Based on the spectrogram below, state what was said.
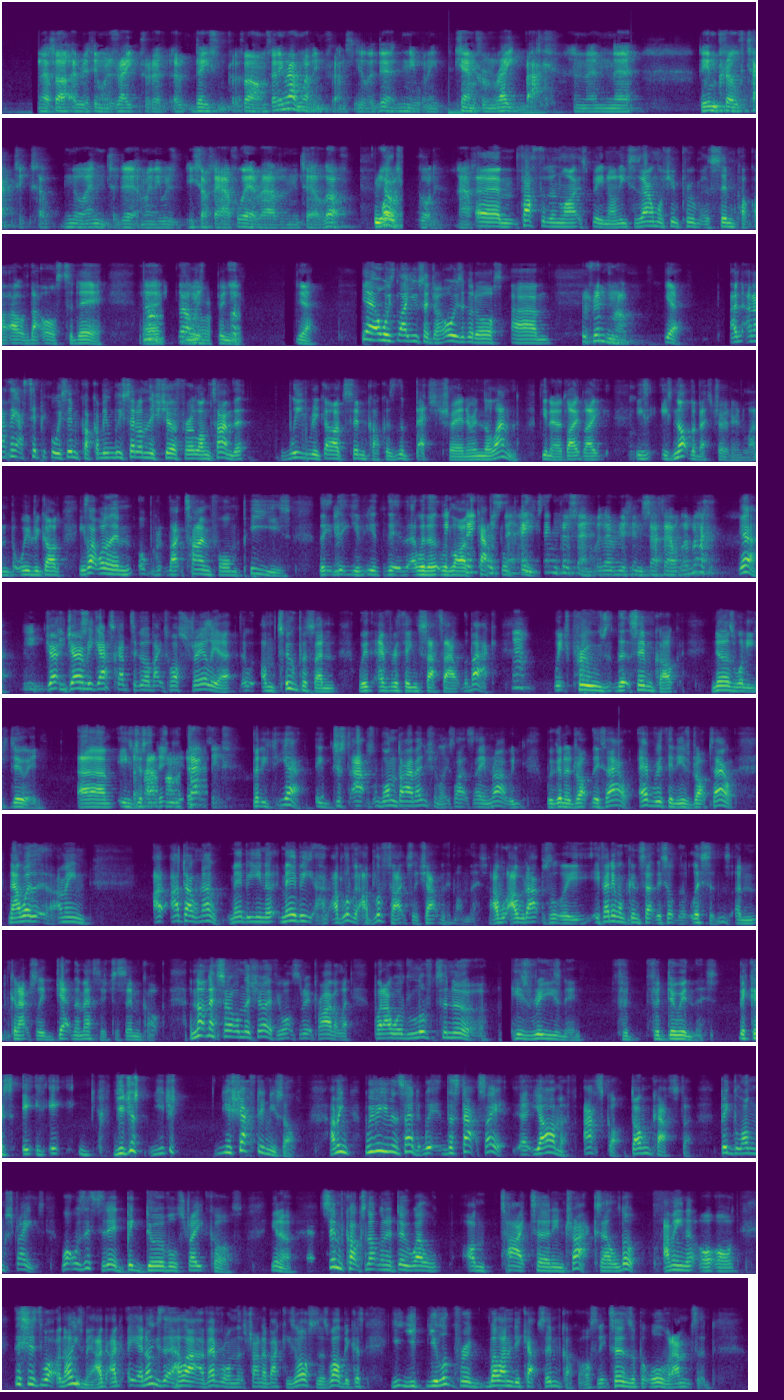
I thought everything was right for a, a, decent performance. And he ran well in France the other day, didn't he, when he came from right back. And then uh, the improv tactics had no end to today. I mean, he was he shot halfway rather than tailed off. Well, Well, good. Um, faster than light's been on. He says, "How much improvement has Simcock got out of that horse today?" No, Uh, that in was your opinion? good. Yeah, yeah. Always, like you said, John. Always a good horse. Um, It was ridden wrong. yeah, and and I think that's typical with Simcock. I mean, we said on this show for a long time that we regard Simcock as the best trainer in the land. You know, like like he's he's not the best trainer in the land, but we regard he's like one of them up, like Timeform peas that, that you, you the, with a with large capital P. Eighteen percent with everything sat out the back. Yeah, Jer- Jeremy Gask had to go back to Australia on two percent with everything sat out the back, Yeah. which proves that Simcock knows what he's doing. Um, he's just an apart from the idiot. tactics. But yeah, he just one dimensional. It's like saying, right, we we're going to drop this out. Everything is dropped out. Now, whether I mean, I, I don't know. Maybe you know, maybe I'd love it. I'd love to actually chat with him on this. I, w- I would absolutely, if anyone can set this up that listens and can actually get the message to Simcock, and not necessarily on the show if he wants to do it privately, but I would love to know his reasoning for for doing this because it, it, it you just you just you're shafting yourself. I mean, we've even said we, the stats say it: at Yarmouth, Ascot, Doncaster, big long straights. What was this today? Big Deauville straight course. You know, Simcock's not going to do well on tight turning tracks held up. I mean, or, or this is what annoys me. I, I, it annoys the hell out of everyone that's trying to back his horses as well because you, you, you look for a well handicapped Simcock horse and it turns up at Wolverhampton,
